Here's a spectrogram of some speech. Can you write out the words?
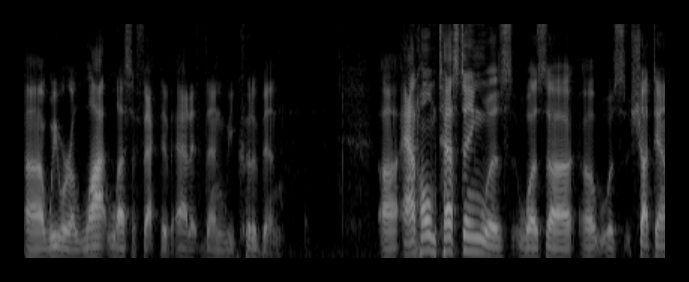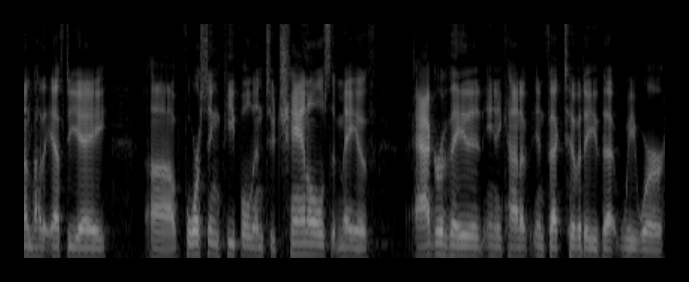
Uh, we were a lot less effective at it than we could have been. Uh, at-home testing was was uh, uh was shut down by the FDA, uh, forcing people into channels that may have aggravated any kind of infectivity that we were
